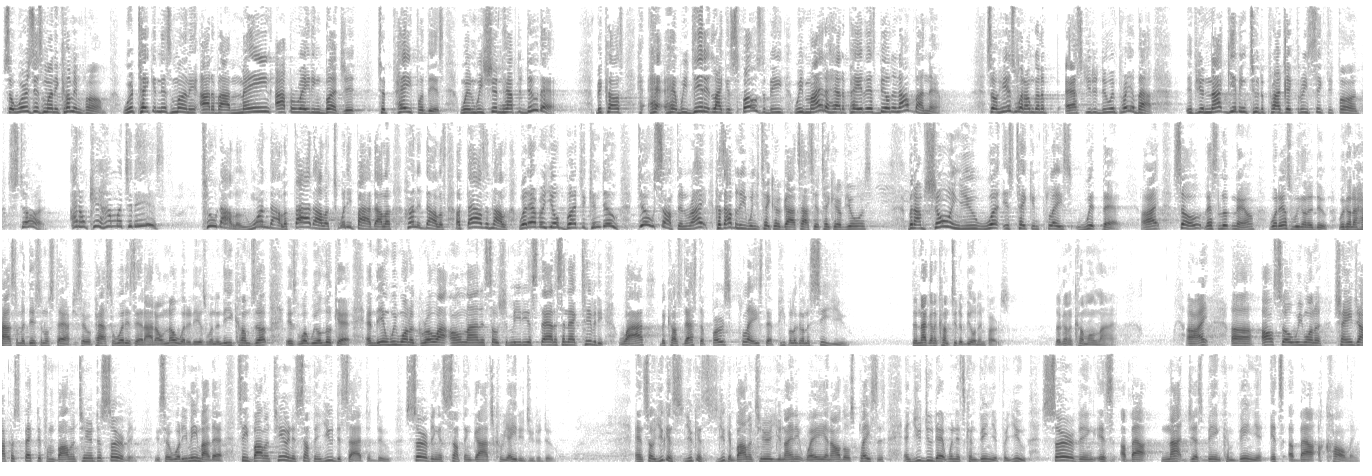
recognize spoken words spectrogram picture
So where's this money coming from? We're taking this money out of our main operating budget to pay for this when we shouldn't have to do that. Because had we did it like it's supposed to be, we might have had to pay this building off by now. So here's what I'm going to ask you to do and pray about. If you're not giving to the Project 360 fund, start. I don't care how much it is. Two dollars, one dollar, five dollar, twenty-five dollar, hundred dollars, a thousand dollars, whatever your budget can do. Do something, right? Because I believe when you take care of God's house, He'll take care of yours. But I'm showing you what is taking place with that. All right. So let's look now. What else are we going to do? We're going to hire some additional staff. You say, well, Pastor, what is that? I don't know what it is. When the need comes up is what we'll look at. And then we want to grow our online and social media status and activity. Why? Because that's the first place that people are going to see you. They're not going to come to the building first. They're going to come online. All right. Uh, also, we want to change our perspective from volunteering to serving. You say, what do you mean by that? See, volunteering is something you decide to do. Serving is something God's created you to do. And so you can, you can, you can volunteer United Way and all those places, and you do that when it's convenient for you. Serving is about not just being convenient, it's about a calling.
